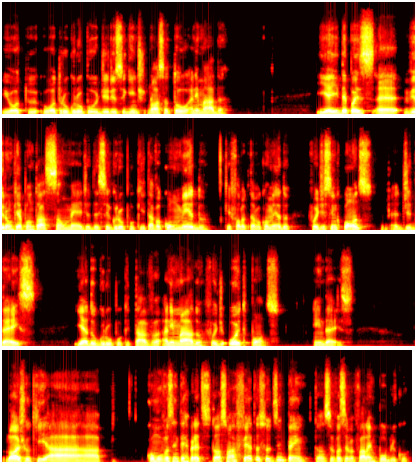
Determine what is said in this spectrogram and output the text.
E outro, o outro grupo diria o seguinte: Nossa, eu tô animada. E aí depois é, viram que a pontuação média desse grupo que estava com medo que falou que estava com medo, foi de 5 pontos, é, de 10. E a do grupo que estava animado foi de 8 pontos em 10. Lógico que a, a, como você interpreta a situação afeta o seu desempenho. Então, se você vai falar em público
